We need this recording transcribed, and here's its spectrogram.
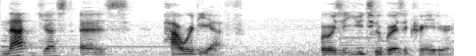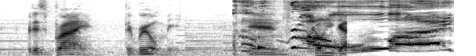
not just as Power DF or as a YouTuber, as a creator, but as Brian, the real me, and show you guys. What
